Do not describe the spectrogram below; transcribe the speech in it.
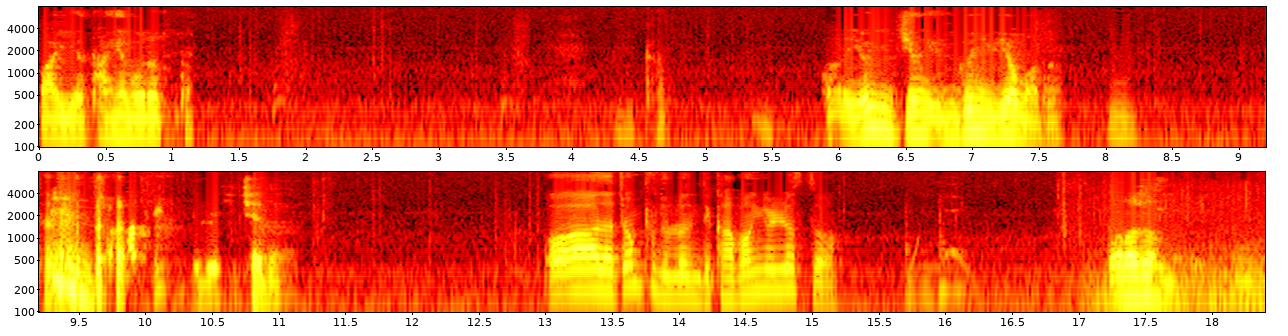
파이어 당해버렸다 위가, 근데 여기 지형이 은근히 위험하다 찾았다. 내 시체다 어, 아, 나 점프 눌렀는데 가방 열렸어. 떨어졌네 응.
